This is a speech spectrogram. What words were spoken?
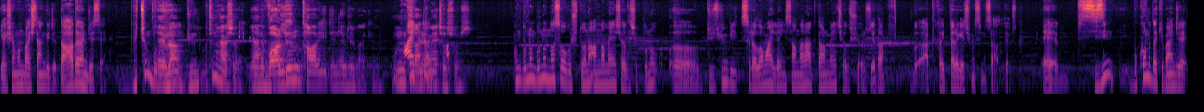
yaşamın başlangıcı daha da öncesi bütün bu Evren, dünya, bütün her şey. Yani varlığın tarihi denilebilir belki. Bunu nitelendirmeye öyle. çalışıyoruz. Bun- bunun bunun nasıl oluştuğunu anlamaya çalışıp bunu e, düzgün bir sıralamayla insanlara aktarmaya çalışıyoruz ya da artık kayıtlara geçmesini sağlıyoruz. E, sizin bu konudaki bence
